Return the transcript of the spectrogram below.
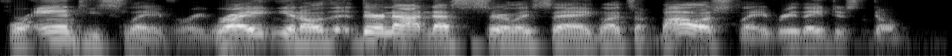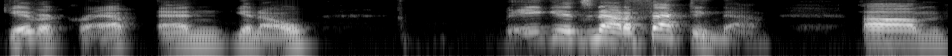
for anti-slavery, right? You know, they're not necessarily saying let's abolish slavery. They just don't give a crap, and you know, it- it's not affecting them. Um,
